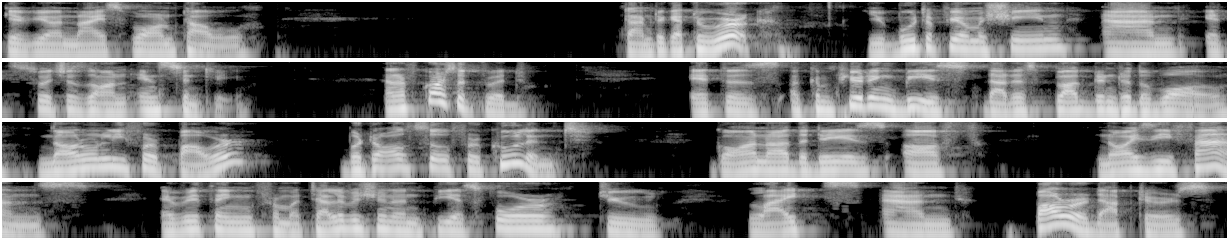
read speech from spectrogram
give you a nice warm towel. Time to get to work. You boot up your machine and it switches on instantly. And of course it would. It is a computing beast that is plugged into the wall, not only for power, but also for coolant. Gone are the days of noisy fans, everything from a television and PS4 to lights and power adapters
